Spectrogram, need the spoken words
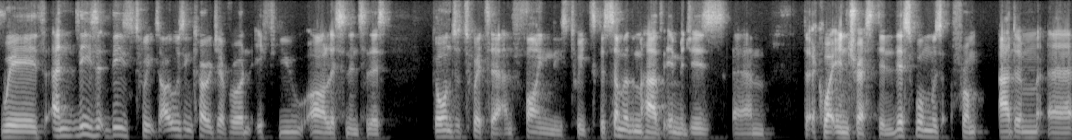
with and these these tweets. I always encourage everyone if you are listening to this, go onto Twitter and find these tweets because some of them have images um, that are quite interesting. This one was from Adam. Uh,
